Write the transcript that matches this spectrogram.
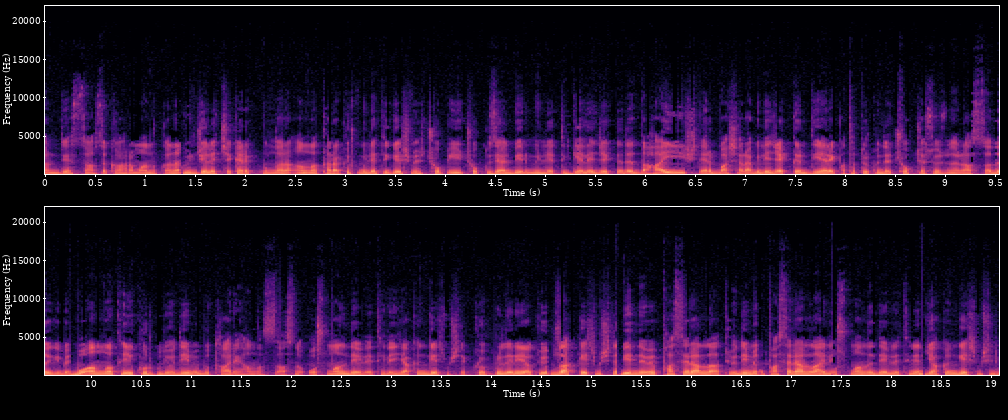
kahramanlıklarını, destansı kahramanlıklarını güncele çekerek bunları anlatarak Türk milleti geçmiş çok iyi, çok güzel bir milletti. Gelecekte de daha iyi işleri başarabilecektir diyerek Atatürk'ün de çokça sözüne rastladığı gibi bu anlatıyı kurguluyor değil mi bu tarih anlatısı aslında Osmanlı Devleti ile yakın geçmişte köprüleri yakıyor. Uzak geçmişte bir nevi paseralla atıyor değil mi? O paseralla ile Osmanlı Devleti'nin yakın geçmişini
